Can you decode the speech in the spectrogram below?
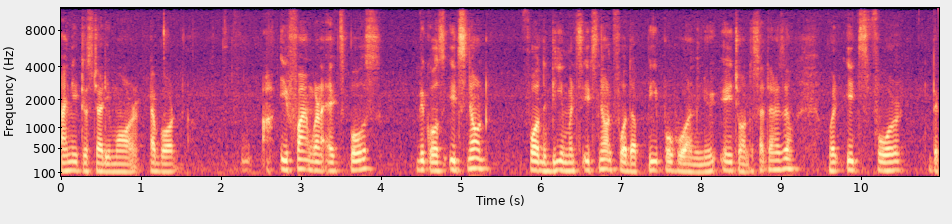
i need to study more about if i'm gonna expose because it's not for the demons it's not for the people who are in the new age or the satanism but it's for the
